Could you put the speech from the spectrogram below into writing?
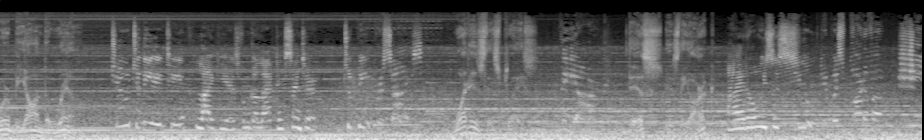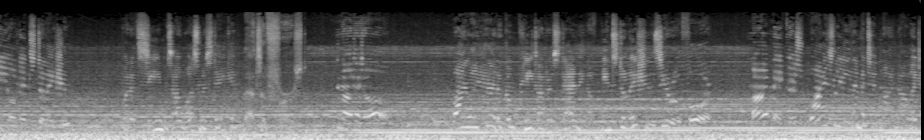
We're beyond the rim. Two to the 18th light years from Galactic Center, to be precise. What is this place? The Ark. This is the Ark? I had always assumed it was part of a shield installation, but it seems I was mistaken. That's a first. Not at all. While I had a complete understanding of Installation 04, my makers wisely limited my knowledge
